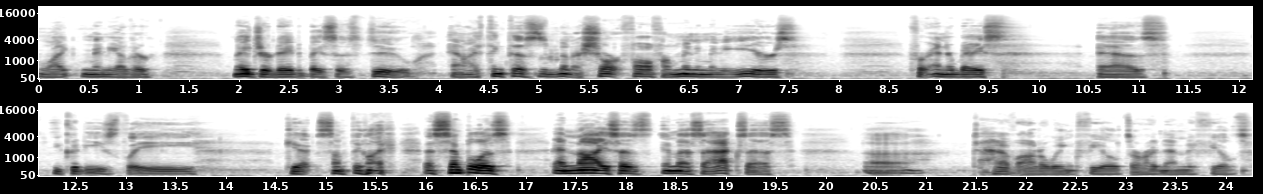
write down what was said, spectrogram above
like many other major databases do. And I think this has been a shortfall for many, many years for Interbase, as you could easily get something like as simple as and nice as MS Access uh, to have AutoInc fields or identity fields.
